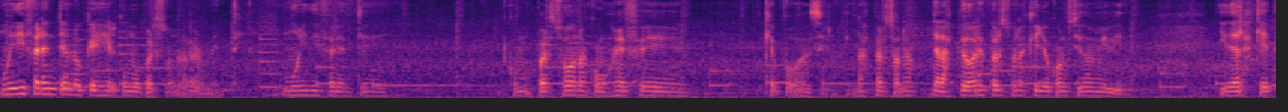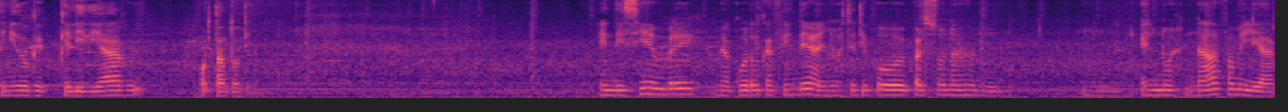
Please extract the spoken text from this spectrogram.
Muy diferente a lo que es él como persona realmente. Muy diferente como persona, como jefe, ¿qué puedo decir? Las personas, de las peores personas que yo he conocido en mi vida y de las que he tenido que, lidiar por tanto tiempo. En diciembre, me acuerdo que a fin de año, este tipo de personas, mm, él no es nada familiar.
